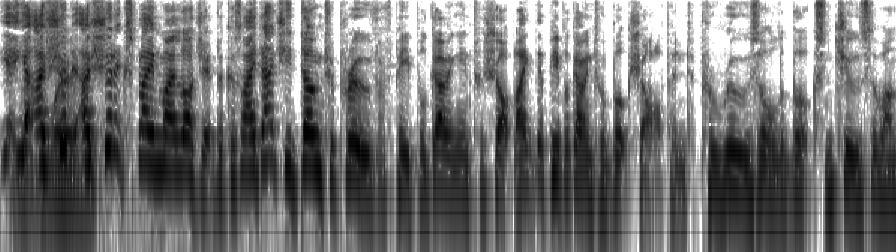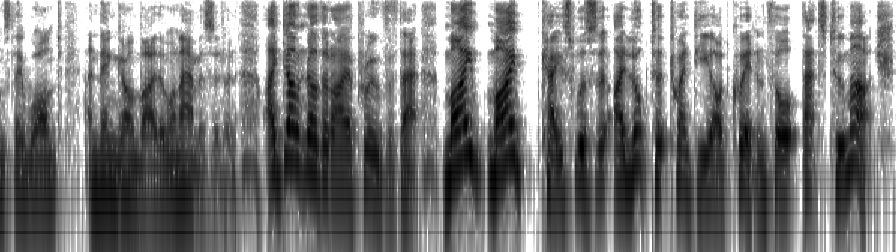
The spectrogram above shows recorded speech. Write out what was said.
yeah, yeah. I should I should explain my logic because I actually don't approve of people going into a shop like the people go into a bookshop and peruse all the books and choose the ones they want and then go and buy them on Amazon. And I don't know that I approve of that. My my case was that I looked at twenty odd quid and thought that's too much.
